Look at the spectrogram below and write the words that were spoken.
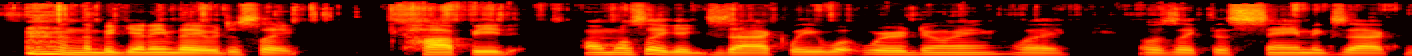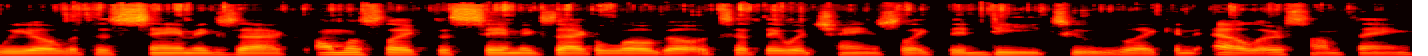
in the beginning they would just like copied almost like exactly what we're doing, like it was like the same exact wheel with the same exact almost like the same exact logo except they would change like the d to like an l or something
